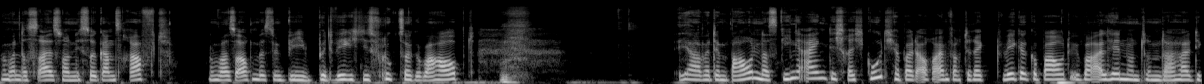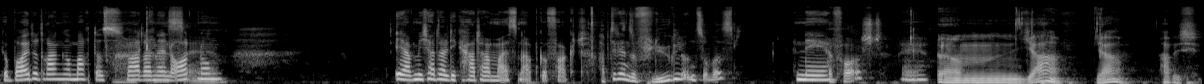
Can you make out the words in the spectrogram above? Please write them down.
wenn man das alles noch nicht so ganz rafft. Dann war es auch ein bisschen, wie bewege ich dieses Flugzeug überhaupt? ja, mit dem Bauen, das ging eigentlich recht gut. Ich habe halt auch einfach direkt Wege gebaut, überall hin und dann da halt die Gebäude dran gemacht. Das ah, war dann krass, in Ordnung. Ey. Ja, mich hat halt die Karte am meisten abgefuckt. Habt ihr denn so Flügel und sowas? Nee. Erforscht? Nee. Ähm, ja, ja, habe ich.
